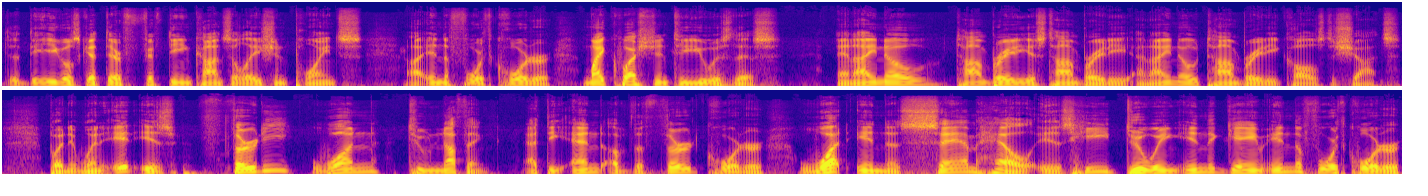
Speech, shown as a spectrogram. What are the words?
the, the, Eagles get their 15 consolation points uh, in the fourth quarter. My question to you is this: and I know Tom Brady is Tom Brady, and I know Tom Brady calls the shots. But when it is 31 to nothing at the end of the third quarter, what in the Sam hell is he doing in the game in the fourth quarter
